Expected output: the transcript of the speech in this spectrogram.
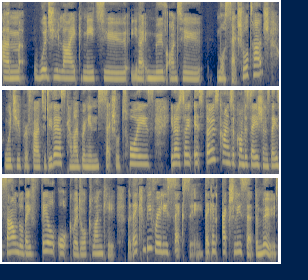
Um, would you like me to, you know, move on to more sexual touch? Would you prefer to do this? Can I bring in sexual toys? You know, so it's those kinds of conversations. They sound or they feel awkward or clunky, but they can be really sexy. They can actually set the mood.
